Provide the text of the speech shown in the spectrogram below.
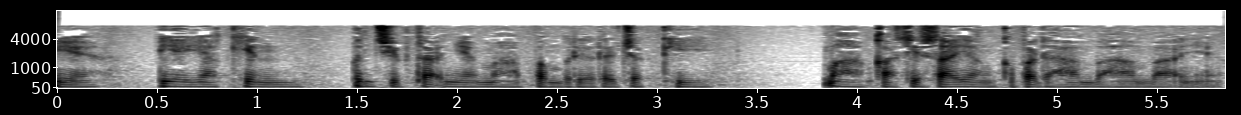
Ya dia yakin penciptanya maha pemberi rezeki maha kasih sayang kepada hamba-hambanya.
